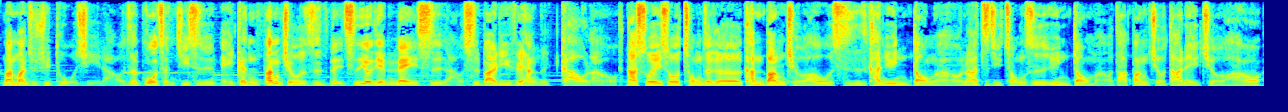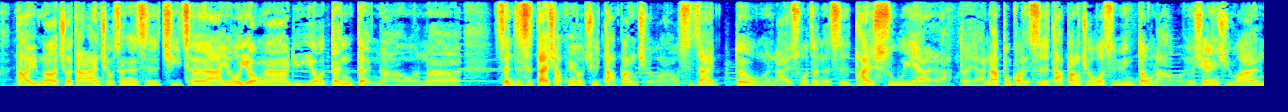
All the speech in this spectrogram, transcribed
慢慢就去妥协啦。哦，这个过程其实诶，跟棒球是类似，有点类似啊，失败率非常的高，然后那所以说，从这个看棒球啊，或是看运动啊，那自己从事运动嘛，打棒球、打垒球啊，然打羽毛球、打篮球，甚至是骑车啊、游泳啊、旅游等等啊，哦，那甚至是带小朋友去打棒球啊，实在对我们来说真的是太舒压了啦。对啊，那不管。是打棒球或是运动啦，有些人喜欢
